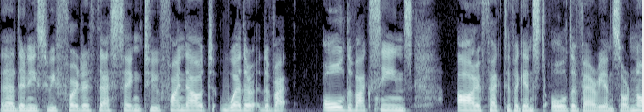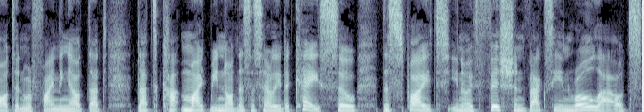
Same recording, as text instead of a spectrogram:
uh, there needs to be further testing to find out whether the va- all the vaccines are effective against all the variants or not, and we're finding out that that ca- might be not necessarily the case. So, despite you know efficient vaccine rollouts,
